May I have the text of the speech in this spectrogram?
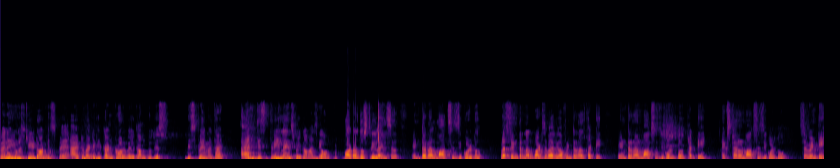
When I use d dot display, automatically control will come to this display method and these three lines will come as the output. What are those three lines? Internal marks is equal to plus internal. What's the value of internal? 30. Internal marks is equal to 30. External marks is equal to 70.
